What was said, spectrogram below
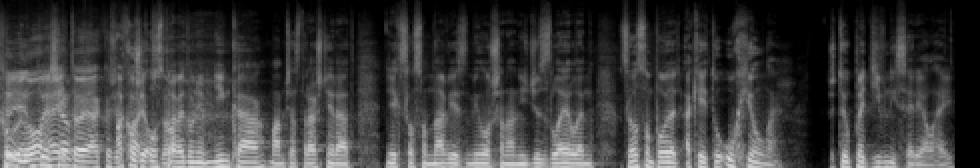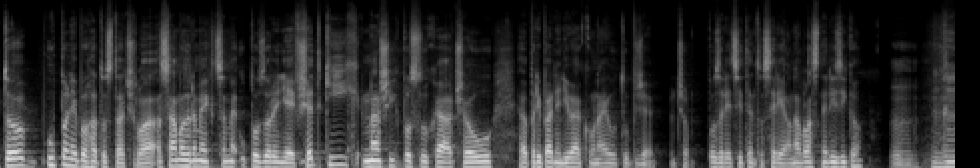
To je, no, hej, to je akože, akože fakt, ospravedlňujem no. Ninka, mám ťa strašne rád, nechcel som naviesť Miloša na nič zlé, len chcel som povedať, aké je to uchylné. Že to je úplne divný seriál, hej? To úplne bohato stačilo. A samozrejme chceme upozorniť aj všetkých našich poslucháčov, prípadne divákov na YouTube, že čo, pozrieť si tento seriál na vlastné riziko? Mm-hmm.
